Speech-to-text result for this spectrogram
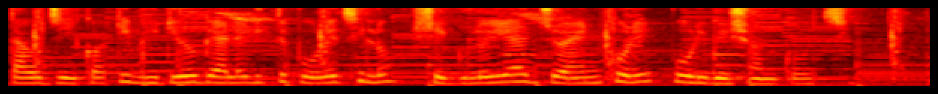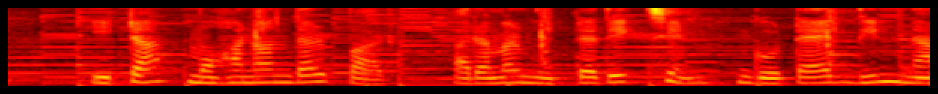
তাও যে কটি ভিডিও গ্যালারিতে পড়েছিল, সেগুলোই আর জয়েন করে পরিবেশন করছি। এটা মহানন্দার পার, আর আমার মুখটা দেখছেন গোটা একদিন না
